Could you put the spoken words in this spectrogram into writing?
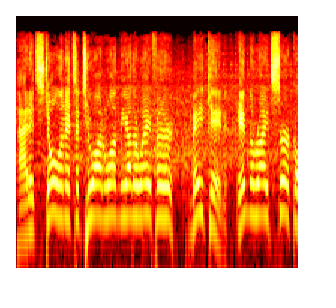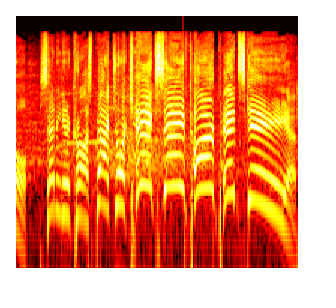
Had it stolen. It's a two on one the other way for Macon in the right circle. Sending it across. Backdoor kick. Save Karpinski.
